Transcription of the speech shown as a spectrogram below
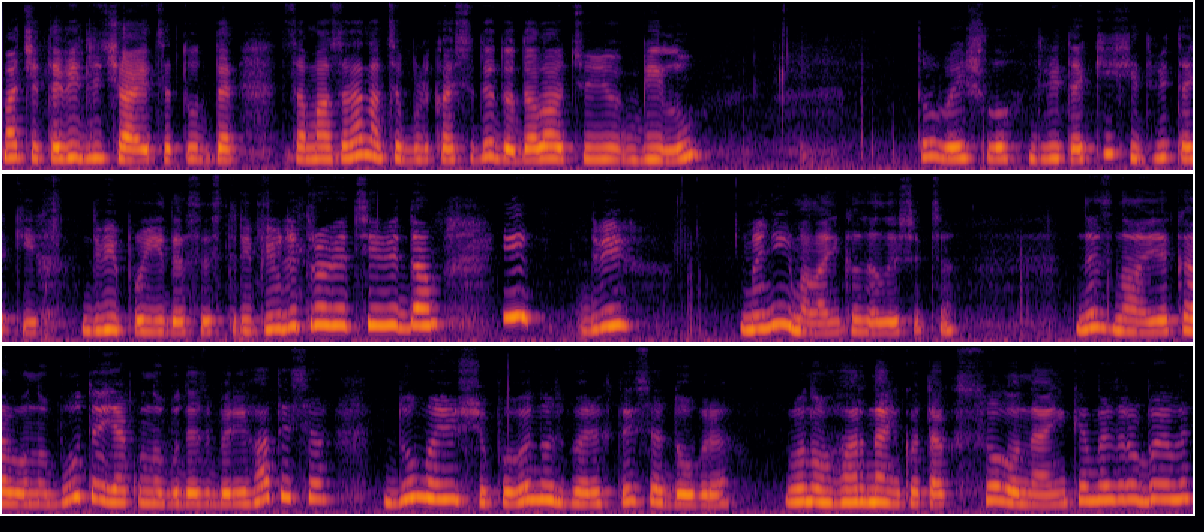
Бачите, відлічається тут, де сама зелена цибулька, сюди додала цю білу. То вийшло дві таких і дві таких. Дві поїде сестрі півлітрові ці віддам, і дві мені і маленька залишиться. Не знаю, яке воно буде, як воно буде зберігатися. Думаю, що повинно зберегтися добре. Воно гарненько так солоненьке ми зробили.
